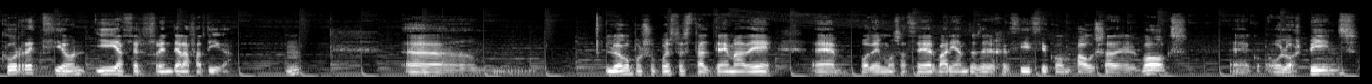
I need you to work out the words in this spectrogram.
corrección y hacer frente a la fatiga. Eh, luego, por supuesto, está el tema de eh, podemos hacer variantes del ejercicio con pausa en el box o los pins.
